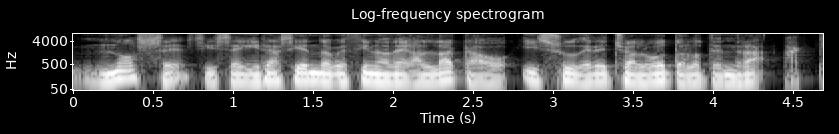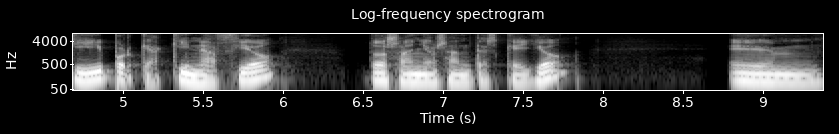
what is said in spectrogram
no sé si seguirá siendo vecino de Galdacao y su derecho al voto lo tendrá aquí, porque aquí nació dos años antes que yo. Em,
